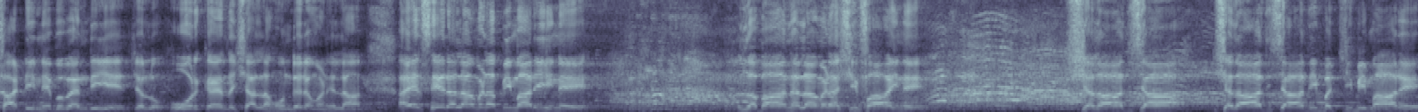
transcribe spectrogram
ساڑی نب ویندی ہے۔ چلو، ہور کہیں انشاءاللہ ہوندے روانے لان اے سیر علاونا بیماری ہی نے۔ زبان علاونا شفا ہی نے۔ شداد شاہ شداد شاہ دی بچی بیمار ہے۔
